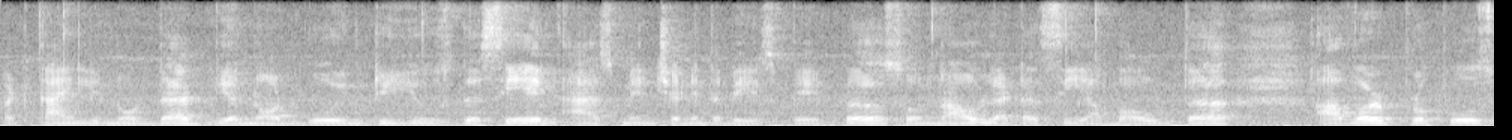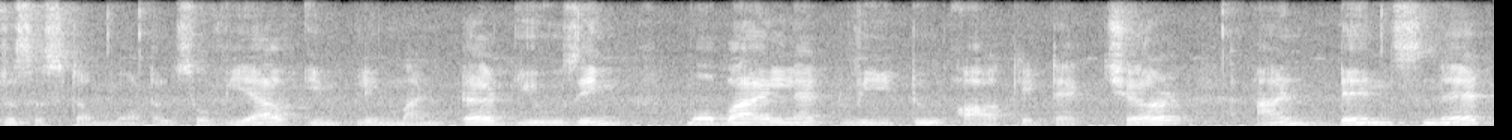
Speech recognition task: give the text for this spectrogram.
But kindly note that we are not going to use the same as mentioned in the base paper. So now let us see about the our proposed system model. So we have implemented using MobileNet V2 architecture and DenseNet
